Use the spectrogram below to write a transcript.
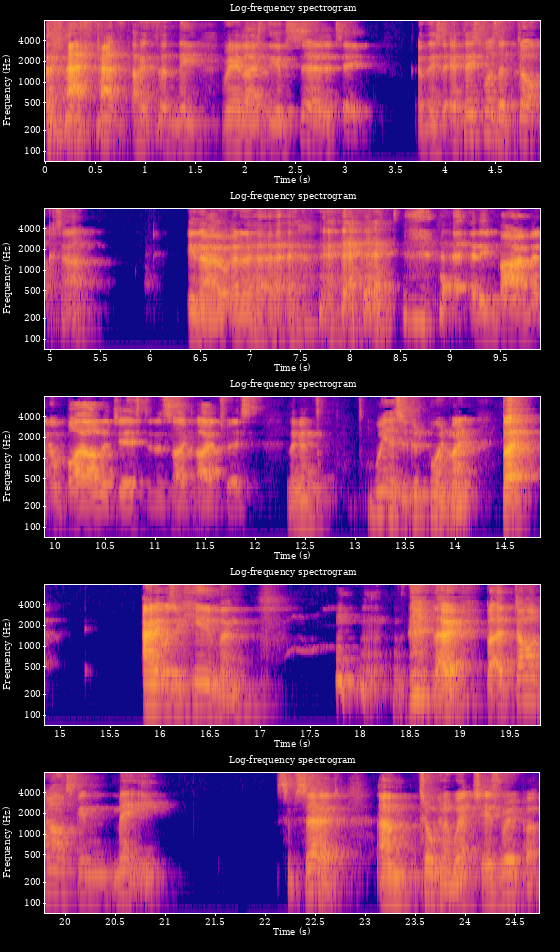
That's that's. I suddenly realised the absurdity of this. If this was a doctor, you know, and a, an environmental biologist and a psychiatrist, they're going, well, yeah, that's a good point, right? But and it was a human. no, but a dog asking me, it's absurd. Um, talking of which, here's Rupert,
